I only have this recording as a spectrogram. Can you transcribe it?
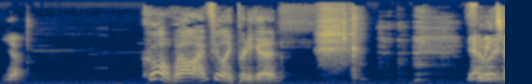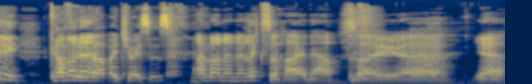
Yep. Cool. Well, I'm feeling pretty good. Yeah, me too. Confident a- about my choices. I'm on an elixir high now, so uh, yeah,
